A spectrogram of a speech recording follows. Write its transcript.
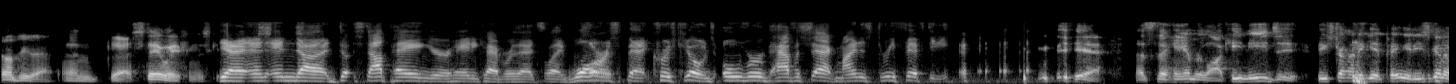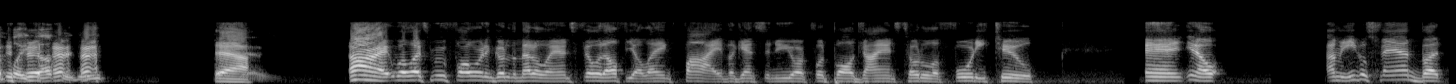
don't do that. And yeah, stay away from this game. Yeah, and and uh, d- stop paying your handicapper that's like Walrus bet Chris Jones over half a sack minus 350. yeah. That's the hammer lock. He needs it. He's trying to get paid. He's gonna play Tucker, dude. Yeah. All right, well, let's move forward and go to the Meadowlands. Philadelphia laying five against the New York football Giants, total of 42. And, you know, I'm an Eagles fan, but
